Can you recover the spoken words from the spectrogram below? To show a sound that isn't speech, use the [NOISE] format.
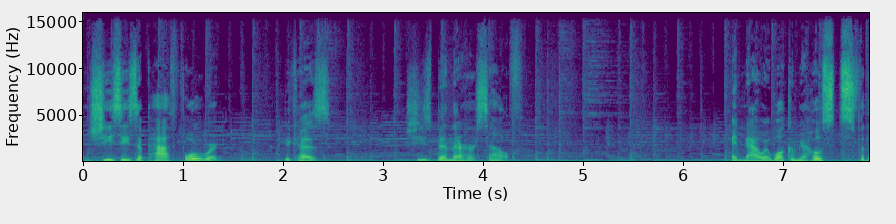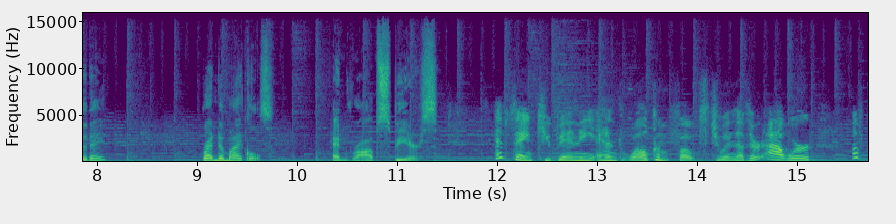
And she sees a path forward because she's been there herself. And now I welcome your hosts for the day Brenda Michaels and Rob Spears. And thank you, Benny, and welcome, folks, to another hour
